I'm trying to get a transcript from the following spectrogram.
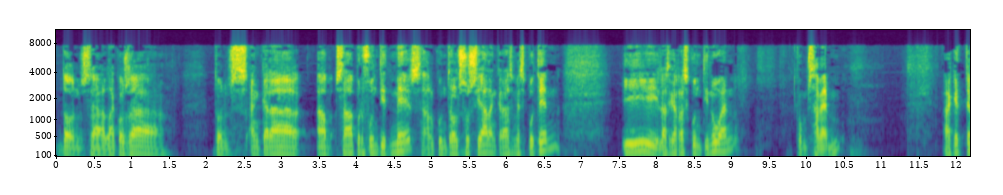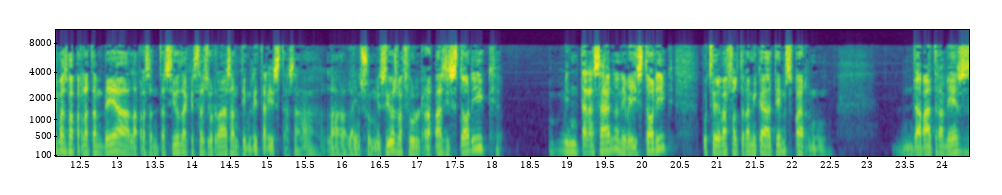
doncs eh, la cosa doncs encara s'ha aprofundit més, el control social encara és més potent i les guerres continuen, com sabem. Aquest tema es va parlar també a la presentació d'aquestes jornades antimilitaristes. A la, la insubmissió es va fer un repàs històric interessant a nivell històric. Potser va faltar una mica de temps per, debatre més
